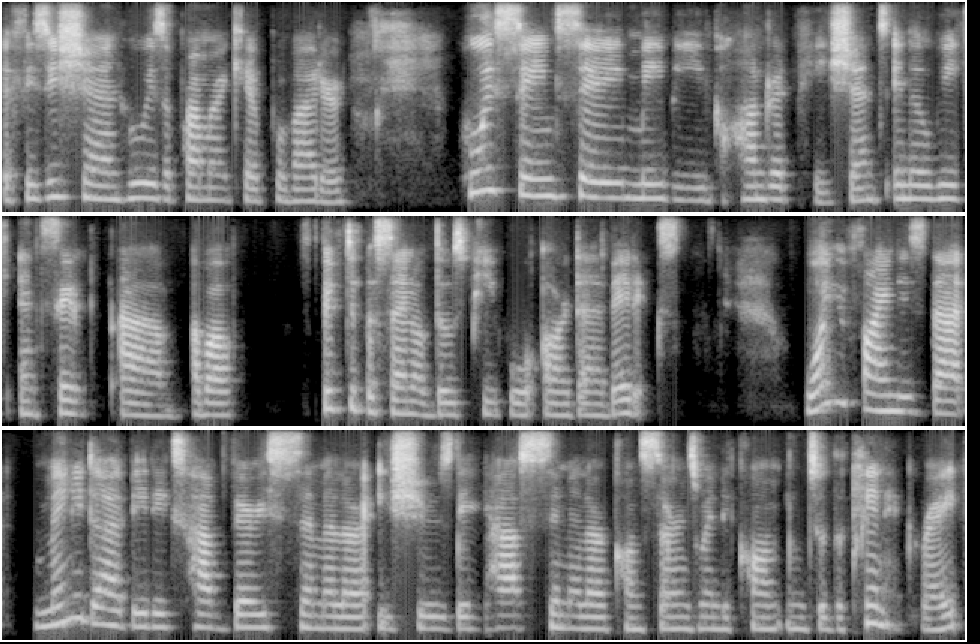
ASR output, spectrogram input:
a physician who is a primary care provider, who is seeing, say, maybe 100 patients in a week, and say um, about 50% of those people are diabetics what you find is that many diabetics have very similar issues. They have similar concerns when they come into the clinic, right?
